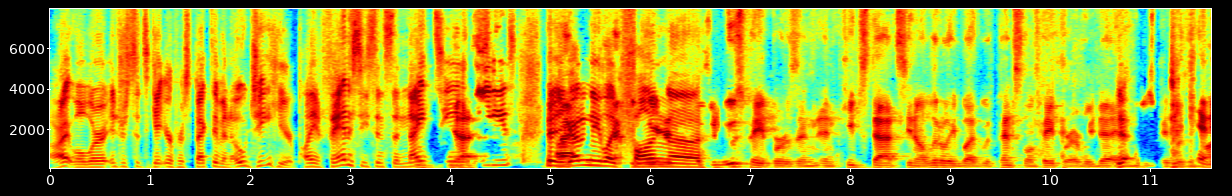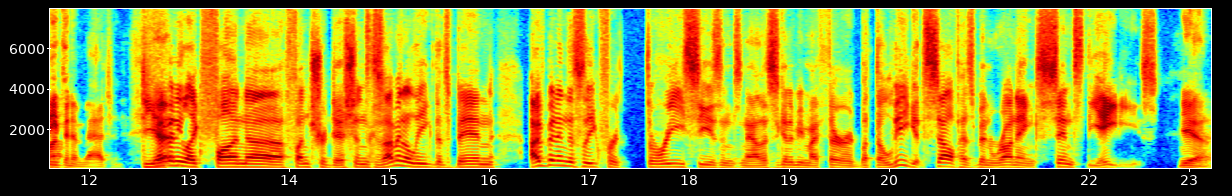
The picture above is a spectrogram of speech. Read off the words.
All right. Well, we're interested to get your perspective. And OG here playing fantasy since the 1980s. Yeah, you got any like Back fun? Uh, newspapers and, and keep stats, you know, literally, but with pencil and paper every day. Yeah. and newspapers Can't even imagine. do you Yeah. have any like fun, uh, fun traditions? Because I'm in a league that's been, I've been in this league for three seasons now. This is going to be my third, but the league itself has been running since the 80s. Yeah,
